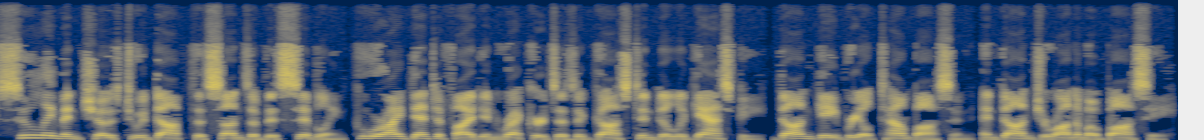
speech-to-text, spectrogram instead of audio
Suleiman chose to adopt the sons of this sibling, who were identified in records as Agustin de Legazpi, Don Gabriel Taumbasan, and Don Geronimo Bassi.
